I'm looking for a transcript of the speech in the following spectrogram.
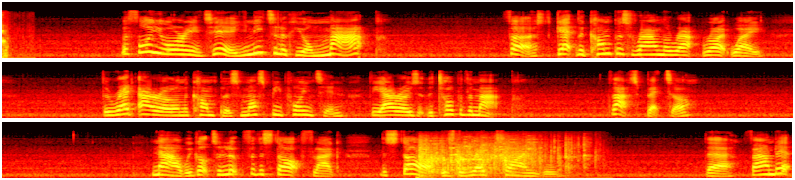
goes. Before you orienteer, you need to look at your map. First, get the compass round the right way. The red arrow on the compass must be pointing the arrows at the top of the map. That's better. Now we got to look for the start flag. The start is the red triangle. There, found it?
